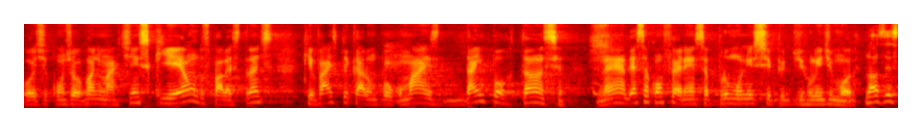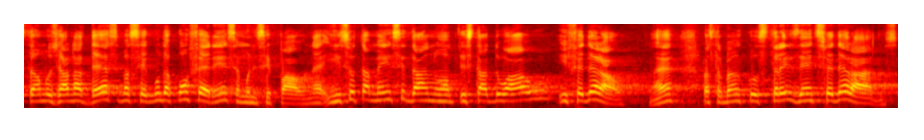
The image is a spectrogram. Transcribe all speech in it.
hoje com Giovanni Martins, que é um dos palestrantes, que vai explicar um pouco mais da importância né, dessa conferência para o município de Rolim de Moura. Nós estamos já na 12ª Conferência Municipal, né? isso também se dá no âmbito estadual e federal. Né? Nós trabalhamos com os três entes federados.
